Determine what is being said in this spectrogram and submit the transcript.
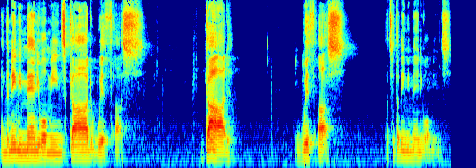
And the name Emmanuel means God with us. God with us. That's what the name Emmanuel means.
